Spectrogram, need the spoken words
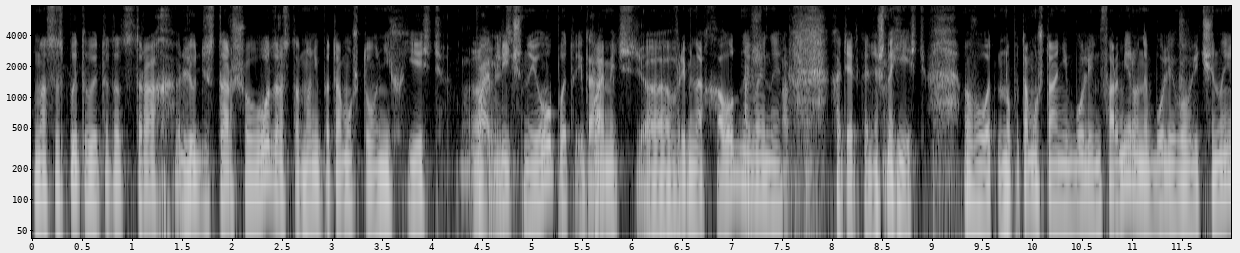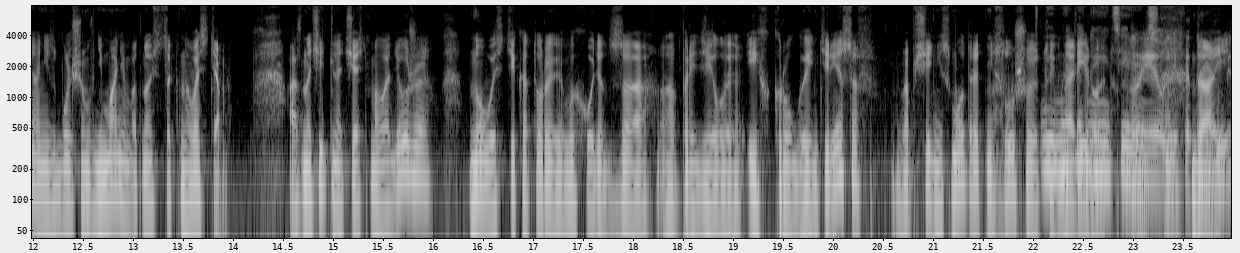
У нас испытывает этот страх люди старшего возраста, но не потому, что у них есть э, память. личный опыт и да. память э, в временах холодной Абсолютно. войны, хотя это, конечно, есть, вот, но потому что они более информированы, более вовлечены, они с большим вниманием относятся к новостям. А значительная часть молодежи, новости, которые выходят за э, пределы их круга интересов, вообще не смотрят, не слушают, им игнорируют. Это не ну, и, да, и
